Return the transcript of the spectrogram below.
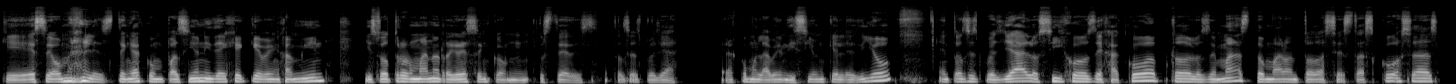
que ese hombre les tenga compasión y deje que Benjamín y su otro hermano regresen con ustedes. Entonces, pues ya, era como la bendición que le dio. Entonces, pues ya los hijos de Jacob, todos los demás, tomaron todas estas cosas,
